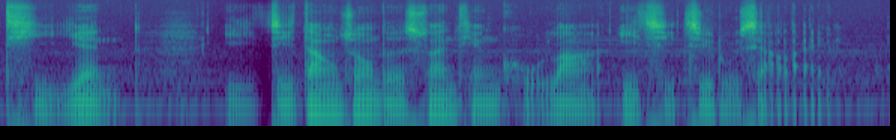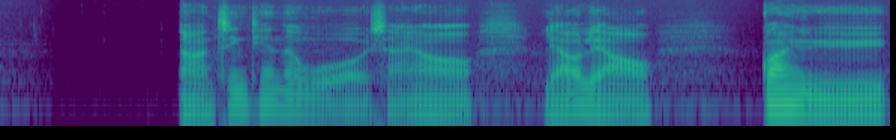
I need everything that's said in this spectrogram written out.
体验以及当中的酸甜苦辣一起记录下来。那今天呢，我想要聊聊。关于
